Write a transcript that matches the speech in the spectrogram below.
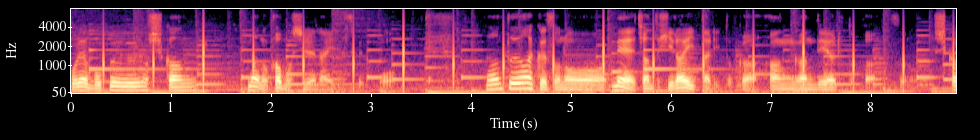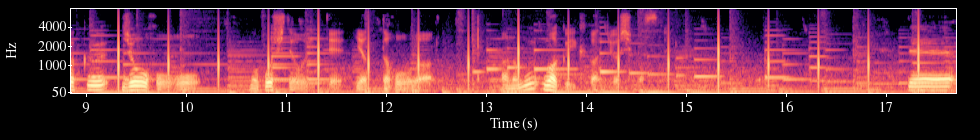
これは僕の主観なのかもしれないですけどもなんとなくその目ちゃんと開いたりとか半眼でやるとかその視覚情報を残しておいてやった方があのうまくいく感じがしますね。で、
